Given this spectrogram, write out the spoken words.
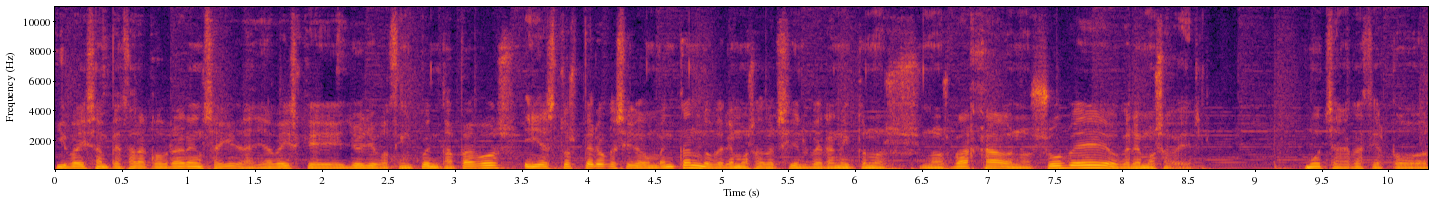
y vais a empezar a cobrar enseguida. Ya veis que yo llevo 50 pagos y esto espero que siga aumentando. Veremos a ver si el veranito nos, nos baja o nos sube o veremos a ver. Muchas gracias por,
